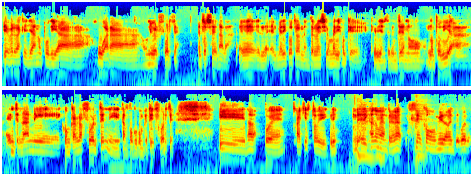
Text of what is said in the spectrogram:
Y es verdad que ya no podía jugar a un nivel fuerte. Entonces, nada, el, médico tras la intervención me dijo que, evidentemente no, no podía entrenar ni con cargas fuertes ni tampoco competir fuerte. Y nada, pues aquí estoy, Chris, dedicándome a entrenar como humildemente puedo.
